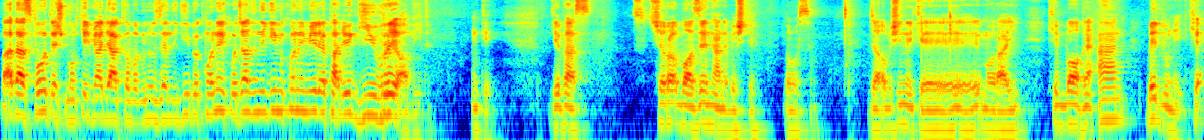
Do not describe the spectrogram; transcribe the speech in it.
بعد از فوتش موقع میاد یعقوب وینو زندگی بکنه کجا زندگی می‌کنه میره پروی گیوره آویو اوکی که پس چرا واضح ننوشته درسته. جوابش اینه که مرایی که واقعا بدونید که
